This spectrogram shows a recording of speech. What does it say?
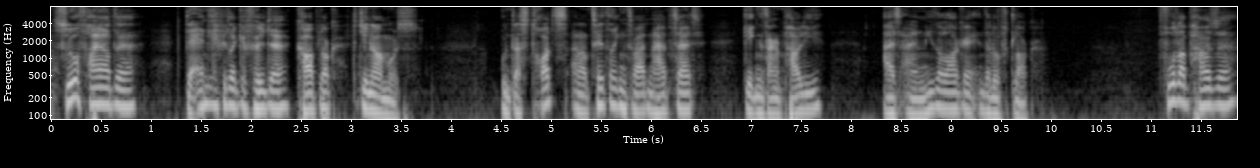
So feierte der endlich wieder gefüllte K-Block der Dynamos. Und das trotz einer zittrigen zweiten Halbzeit gegen St. Pauli als eine Niederlage in der Luft lag. Vor der Pause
